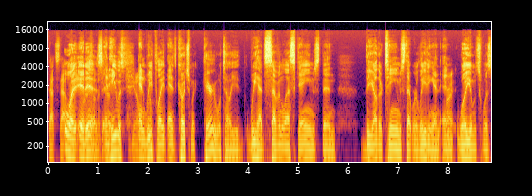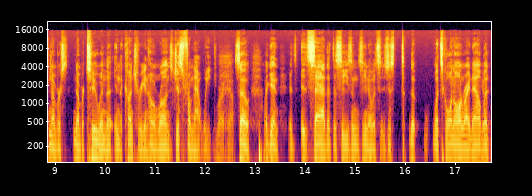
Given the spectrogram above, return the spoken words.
That's that. Well, it is, and he was, you know, and we played. And Coach McCary will tell you, we had seven less games than the other teams that were leading, and, and Right. Williams was number number two in the in the country in home runs just from that week. Right, yeah. So again, it's it's sad that the seasons, you know, it's, it's just the, what's going on right now. But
